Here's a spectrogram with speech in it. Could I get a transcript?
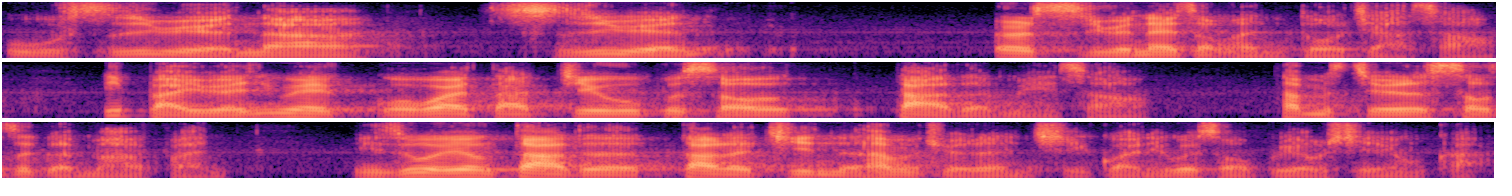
五十元呐，十元、二十元那种很多假钞，一百元因为国外他几乎不收大的美钞，他们觉得收这个麻烦。你如果用大的大的金额，他们觉得很奇怪，你为什么不用信用卡？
